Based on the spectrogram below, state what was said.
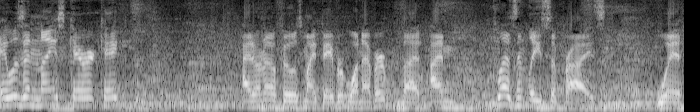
It was a nice carrot cake. I don't know if it was my favorite one ever, but I'm pleasantly surprised. With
